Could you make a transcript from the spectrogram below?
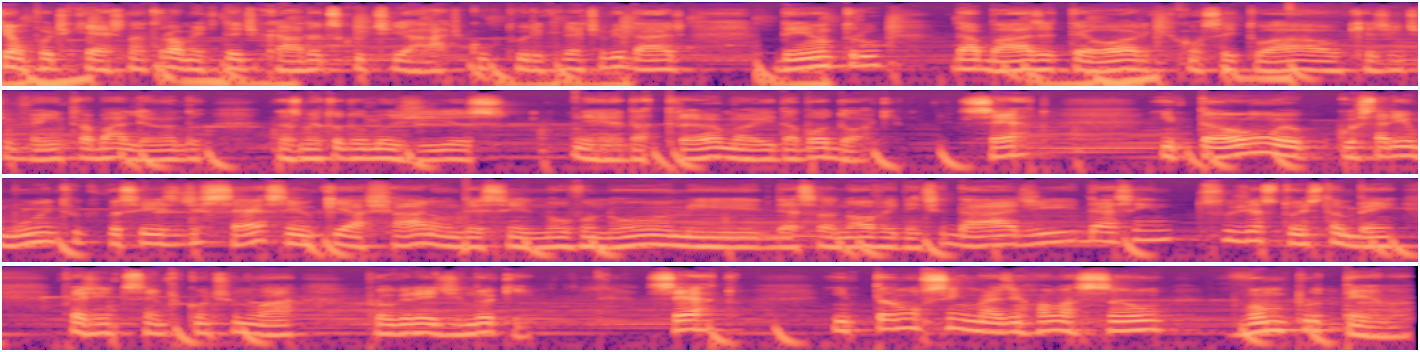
que é um podcast naturalmente dedicado a discutir arte, cultura e criatividade dentro da base teórica e conceitual que a gente vem trabalhando nas metodologias é, da trama e da Bodoc, certo? Então eu gostaria muito que vocês dissessem o que acharam desse novo nome, dessa nova identidade e dessem sugestões também para a gente sempre continuar progredindo aqui, certo? Então, sem mais enrolação, vamos para o tema.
